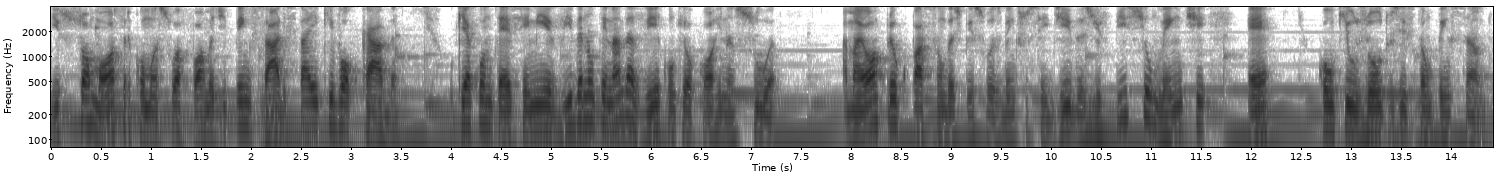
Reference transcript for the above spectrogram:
Isso só mostra como a sua forma de pensar está equivocada. O que acontece em minha vida não tem nada a ver com o que ocorre na sua. A maior preocupação das pessoas bem-sucedidas dificilmente é com o que os outros estão pensando.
